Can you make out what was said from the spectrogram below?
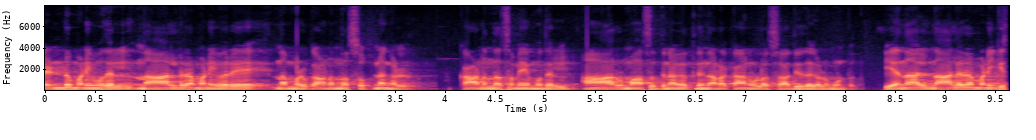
രണ്ട് മണി മുതൽ നാലര മണി വരെ നമ്മൾ കാണുന്ന സ്വപ്നങ്ങൾ കാണുന്ന സമയം മുതൽ ആറ് മാസത്തിനകത്ത് നടക്കാനുള്ള സാധ്യതകളുമുണ്ട്. എന്നാൽ നാലര മണിക്ക്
